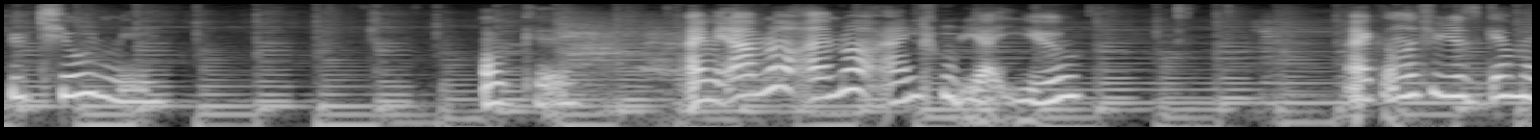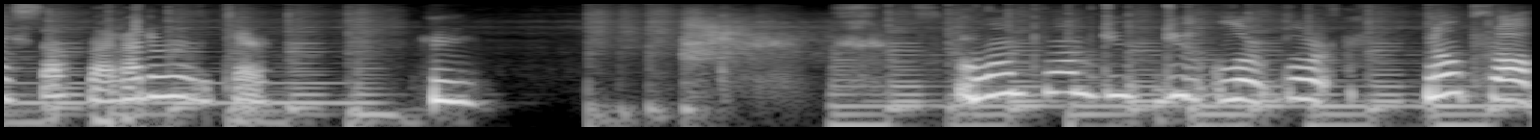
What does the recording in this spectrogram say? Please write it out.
you killed me. Okay. I mean, I'm not I'm not angry at you. I can literally just get my stuff back. I don't really care. Womp womp do do glor glor. No problem.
